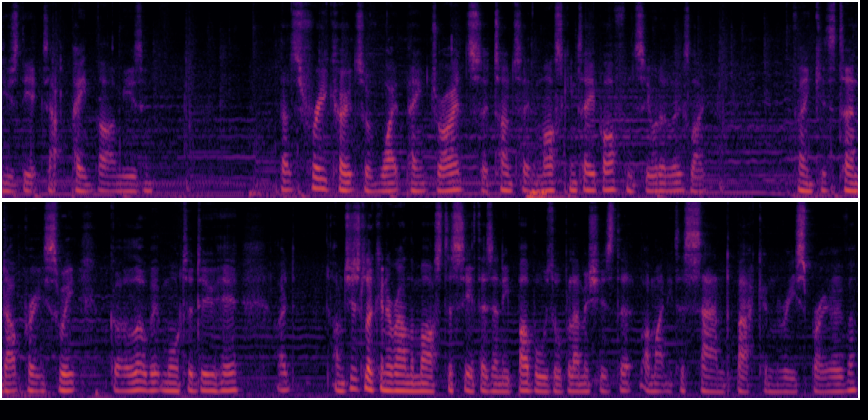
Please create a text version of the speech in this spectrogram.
use the exact paint that I'm using. That's three coats of white paint dried, so time to take the masking tape off and see what it looks like. I think it's turned out pretty sweet. Got a little bit more to do here. I, I'm just looking around the mask to see if there's any bubbles or blemishes that I might need to sand back and respray over.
